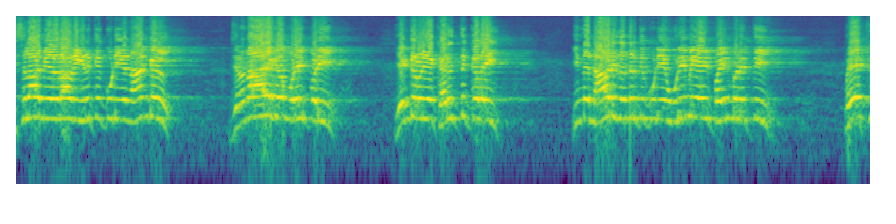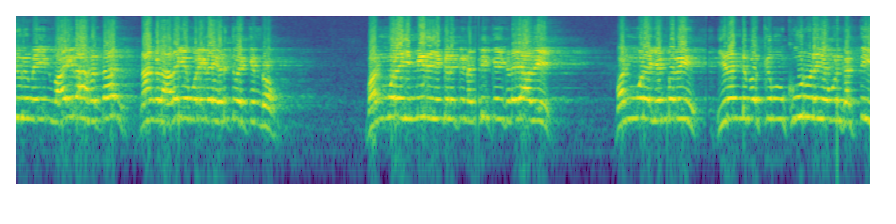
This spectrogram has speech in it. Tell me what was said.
இஸ்லாமியர்களாக இருக்கக்கூடிய நாங்கள் ஜனநாயக முறைப்படி எங்களுடைய கருத்துக்களை இந்த நாடு தந்திருக்கக்கூடிய உரிமையை பயன்படுத்தி பேச்சுரிமையின் வாயிலாகத்தான் நாங்கள் அழகிய முறையில எடுத்து வைக்கின்றோம். வன்முறையின் மீது எங்களுக்கு நம்பிக்கை கிடையாது. வன்முறை என்பது இரண்டு பக்கமும் கூருடைய ஒரு கத்தி.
